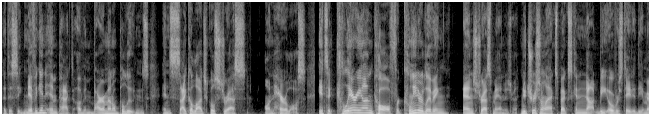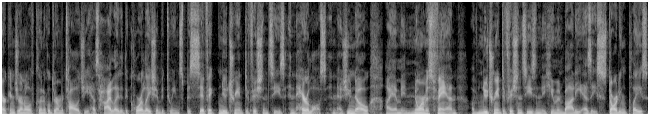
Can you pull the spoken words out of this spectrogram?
that the significant impact of environmental pollutants and psychological stress on hair loss. It's a clarion call for cleaner living and stress management. Nutritional aspects cannot be overstated. The American Journal of Clinical Dermatology has highlighted the correlation between specific nutrient deficiencies and hair loss. And as you know, I am an enormous fan of nutrient deficiencies in the human body as a starting place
